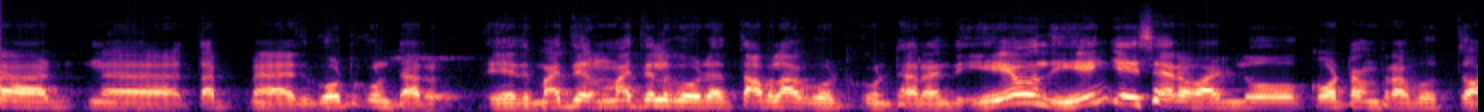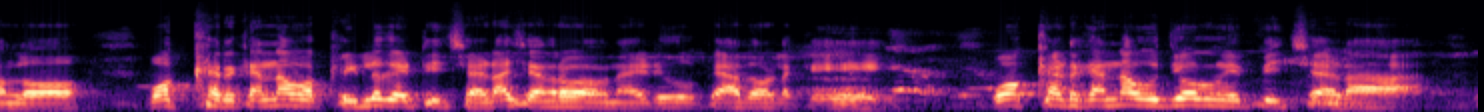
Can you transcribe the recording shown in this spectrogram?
తప్ప అది కొట్టుకుంటారు. ఏది మధ్య మధ్యలో కూడా తబలా కొట్టుకుంటారు అంది. ఏముంది? ఏం చేశారు వాళ్ళు కూటమి ప్రభుత్వంలో? ఒక్కరికన్నా ఒక్క ఇల్లు కట్టించాడా చంద్రబాబు నాయుడు పేదోళ్ళకి? ఒక్కడికన్నా ఉద్యోగం ఇప్పించాడా?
